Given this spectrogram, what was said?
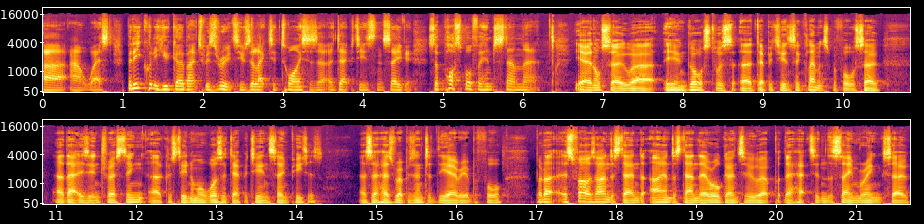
uh, out west, but equally he'd go back to his roots. He was elected twice as a, a deputy Saint saviour, so possible for him to stand there. Yeah, and also uh, Ian Gorst was a deputy in St Clement's before, so uh, that is interesting. Uh, Kristina Moore was a deputy in St Peter's, so has represented the area before. But uh, as far as I understand, I understand they're all going to uh, put their hats in the same ring. So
